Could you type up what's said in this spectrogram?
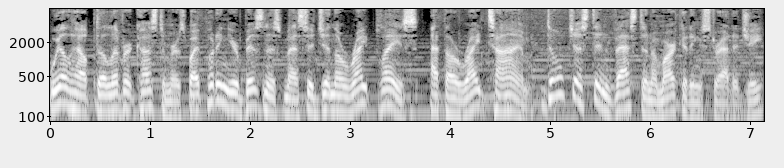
We'll help deliver customers by putting your business message in the right place at the right time. Don't just invest in a marketing strategy,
